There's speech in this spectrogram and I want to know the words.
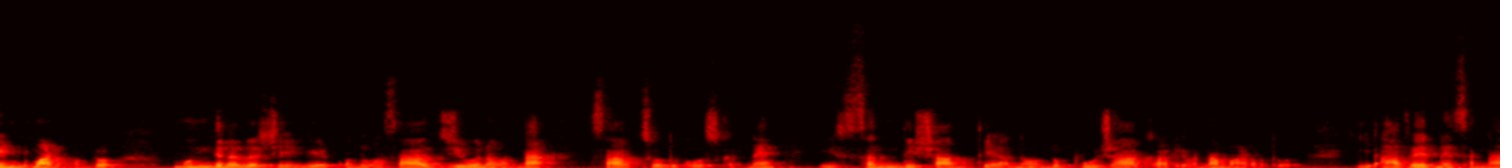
ಎಂಡ್ ಮಾಡಿಕೊಂಡು ಮುಂದಿನ ದಶೆಯಲ್ಲಿ ಒಂದು ಹೊಸ ಜೀವನವನ್ನು ಸಾಗಿಸೋದಕ್ಕೋಸ್ಕರನೇ ಈ ಸಂಧಿ ಶಾಂತಿ ಅನ್ನೋ ಒಂದು ಪೂಜಾ ಕಾರ್ಯವನ್ನು ಮಾಡೋದು. ಈ ಅವೇರ್ನೆಸ್ಸನ್ನು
